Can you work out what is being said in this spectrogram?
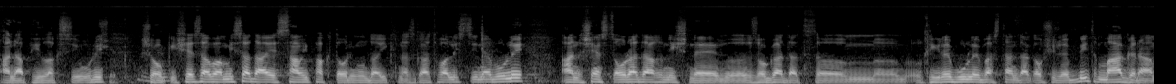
ანაფილაქსიური შოკი. შესაბამისად, აი ეს სამი ფაქტორი უნდა იქნას გათვალისწინებული. ან შენ სწორად აღნიშნე ზოგადად ღირებულებასთან დაკავშირებით, მაგრამ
